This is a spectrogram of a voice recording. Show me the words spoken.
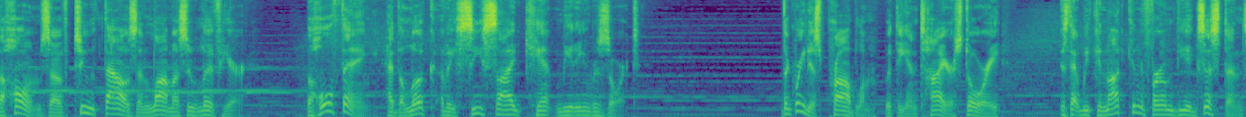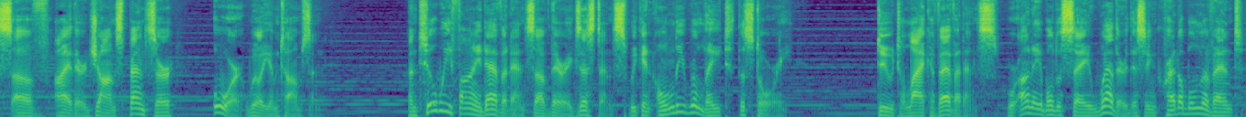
the homes of 2,000 lamas who live here. The whole thing had the look of a seaside camp meeting resort. The greatest problem with the entire story is that we cannot confirm the existence of either John Spencer or William Thompson. Until we find evidence of their existence, we can only relate the story. Due to lack of evidence, we're unable to say whether this incredible event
